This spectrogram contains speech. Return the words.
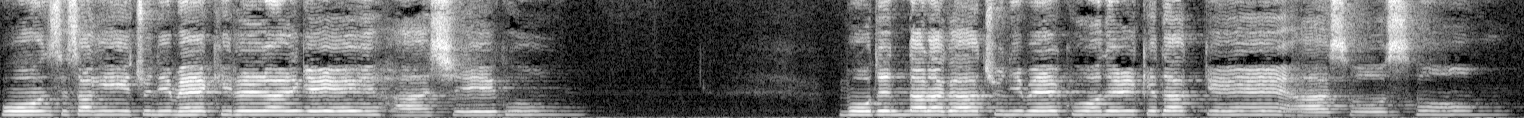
온 세상이 주님의 길을 알게 하시고, 모든 나라가 주님의 구원을 깨닫게 하소서.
